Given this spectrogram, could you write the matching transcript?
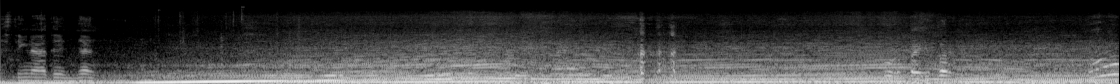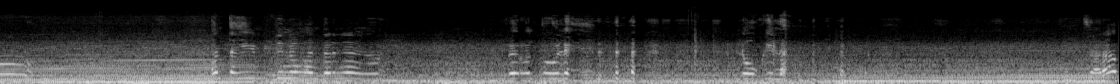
Testing natin. Yan. Fiber. Oh! Ang tahimik din ng under niya. No? Pero ang tuloy. Loki lang. Sarap.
